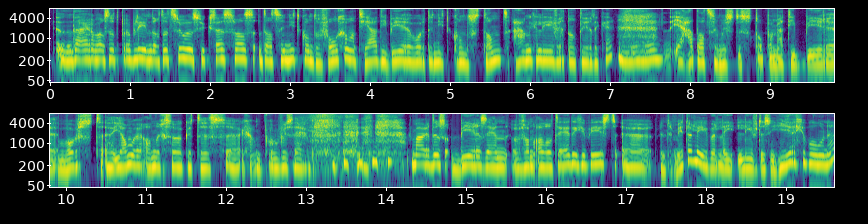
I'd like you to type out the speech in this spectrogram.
En daar was het probleem dat het zo'n succes was dat ze niet konden volgen, want ja, die beren worden niet constant aangeleverd natuurlijk. Hè. Ja, dat ze moesten stoppen met die berenworst. Eh, jammer, anders zou ik het dus eh, gaan proeven zijn. maar dus, beren zijn van alle tijden geweest. Eh, in de middeleeuwen le- leefden ze hier gewoon. Hè.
